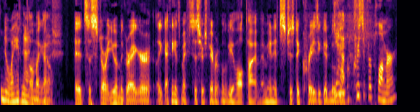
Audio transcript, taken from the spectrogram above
no i have not Oh my gosh. It's a story. Ewan McGregor, like I think it's my sister's favorite movie of all time. I mean, it's just a crazy good movie. Yeah, Christopher Plummer.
